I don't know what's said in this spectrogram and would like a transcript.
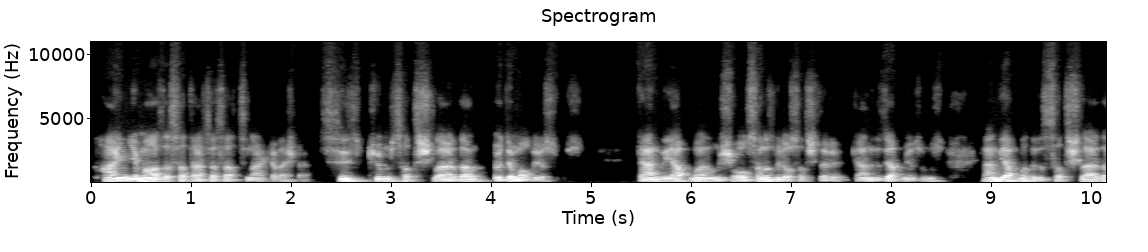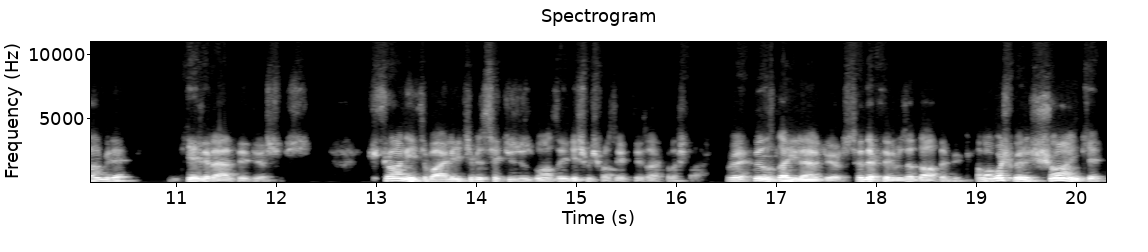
hangi mağaza satarsa satsın arkadaşlar. Siz tüm satışlardan ödeme alıyorsunuz. Kendi yapmamış olsanız bile o satışları kendiniz yapmıyorsunuz. Kendi yapmadığınız satışlardan bile gelir elde ediyorsunuz. Şu an itibariyle 2800 mağazayı geçmiş vaziyetteyiz arkadaşlar. Ve hızla ilerliyoruz. Hedeflerimize daha da büyük. Ama boş verin şu anki,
